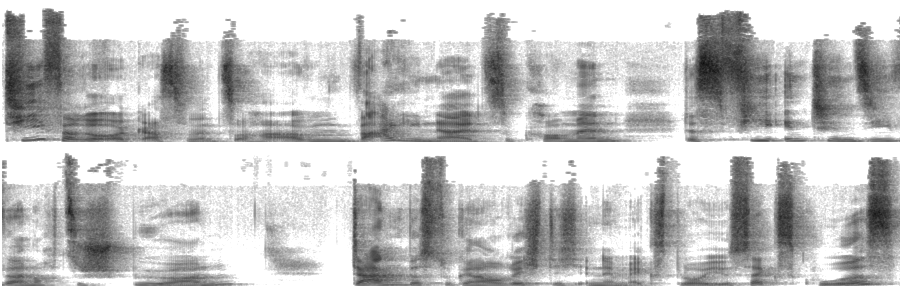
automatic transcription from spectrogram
tiefere Orgasmen zu haben, vaginal zu kommen, das viel intensiver noch zu spüren, dann bist du genau richtig in dem Explore Your Sex Kurs,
